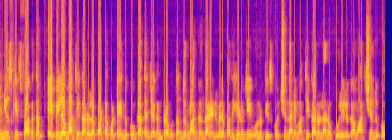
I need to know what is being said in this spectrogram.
ఎం న్యూస్కి స్వాగతం. ఏపీలో మత్స్యకారుల పట్టకొట్టేందుకు గత జగన్ ప్రభుత్వం దుర్మార్గంగా రెండు వేల పదిహేడు జీవోను తీసుకొచ్చిందని మత్స్యకారులను కూలీలుగా మార్చేందుకు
